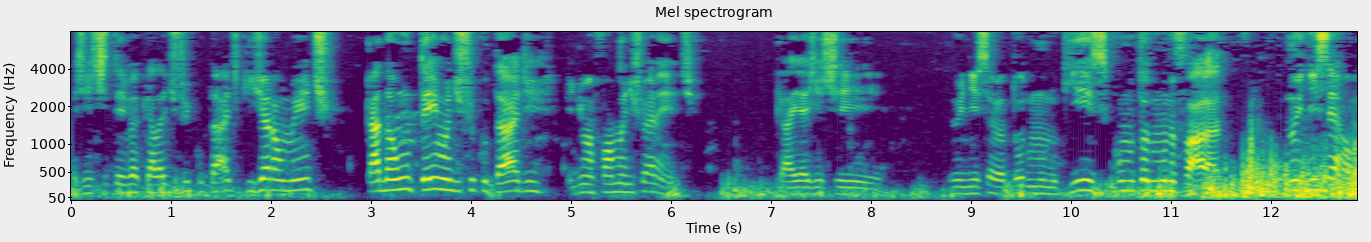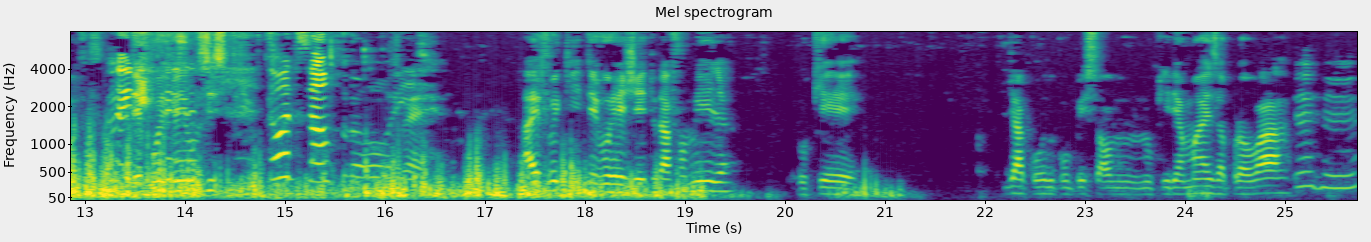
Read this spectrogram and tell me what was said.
A gente teve aquela dificuldade que geralmente cada um tem uma dificuldade e de uma forma diferente. Que aí a gente no início todo mundo quis, como todo mundo fala, no início é rosa. início- Depois vem os espinhos. Todos são flores. É. Aí foi que teve o rejeito da família, porque de acordo com o pessoal não, não queria mais aprovar. Uhum,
